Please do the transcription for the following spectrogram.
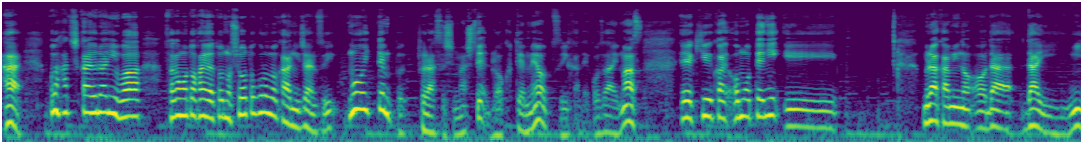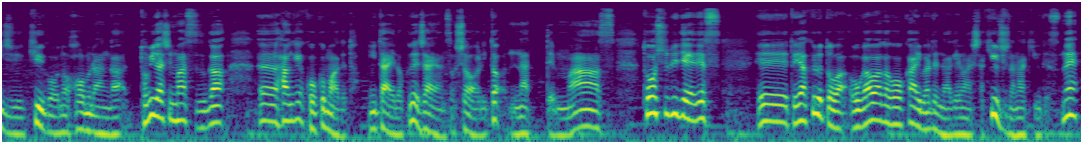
はい。この8回裏には、坂本勇人のショートゴロの間にジャイアンツ、もう1点ププラスしまして、6点目を追加でございます。えー9回表に、えー村上の第29号のホームランが飛び出しますが、えー反撃はここまでと2対6でジャイアンツの勝利となってます。投手リレーです。えー、と、ヤクルトは小川が5回まで投げました。97球ですね。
